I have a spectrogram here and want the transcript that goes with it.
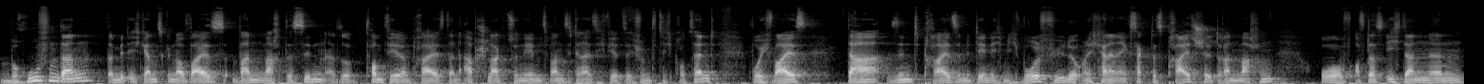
berufen dann, damit ich ganz genau weiß, wann macht es Sinn, also vom fairen Preis dann Abschlag zu nehmen, 20, 30, 40, 50 Prozent, wo ich weiß, da sind Preise, mit denen ich mich wohlfühle und ich kann ein exaktes Preisschild dran machen, auf, auf das ich dann einen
